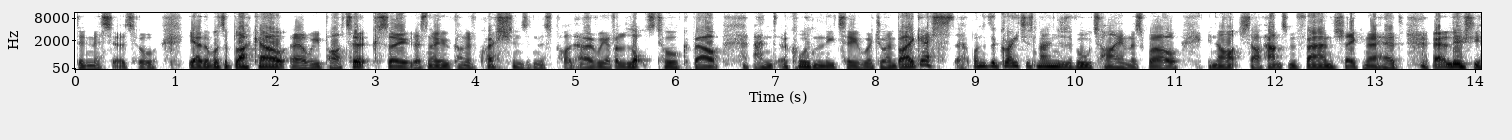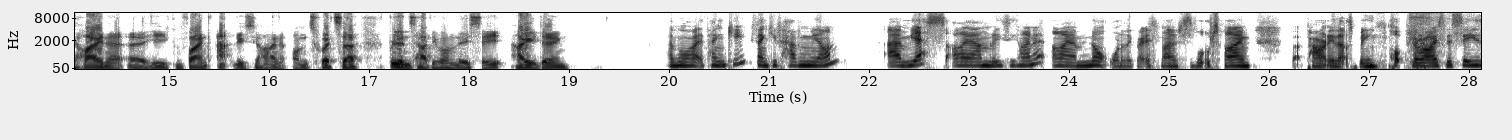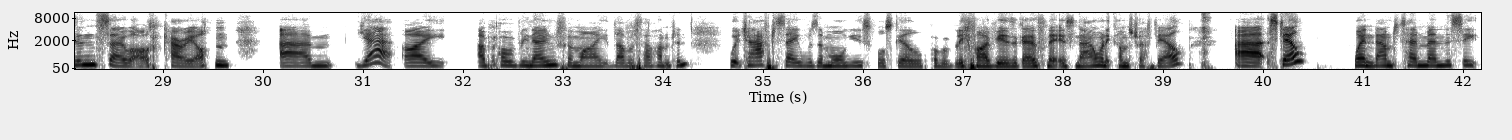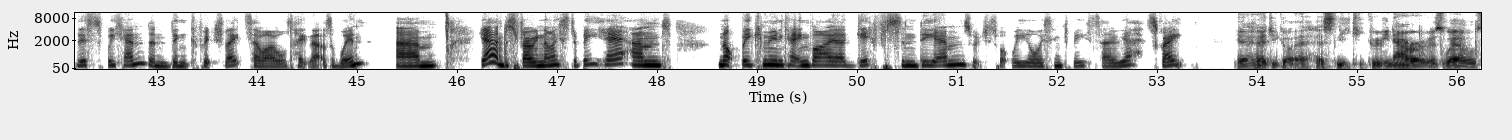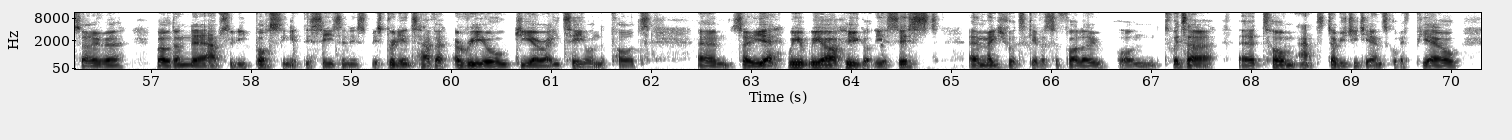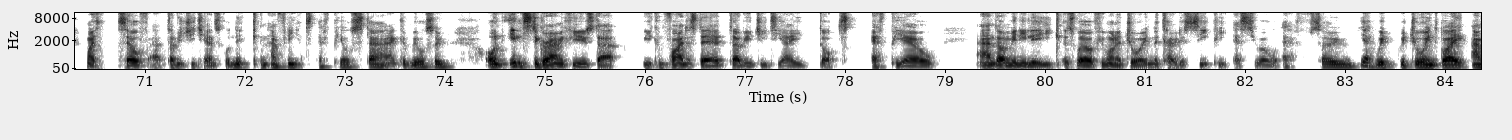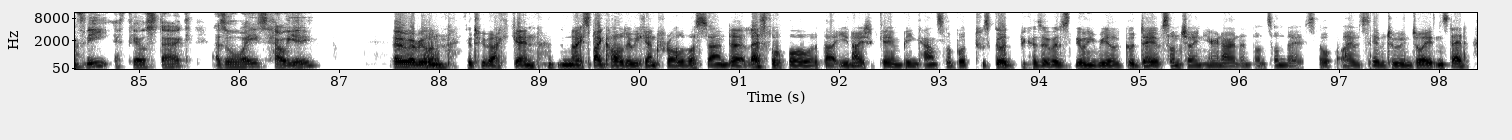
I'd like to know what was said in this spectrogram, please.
Didn't miss it at all. Yeah, there was a blackout. Uh, we partook, so there's no kind of questions in this pod. However, we have a lot to talk about, and accordingly, too, we're joined by a guest, uh, one of the greatest managers of all time as well, in Arch Southampton fan, shaking her head, uh, Lucy Hynett, uh, who you can find at Lucy Hynett on Twitter. Brilliant to have you on, Lucy. How are you doing? I'm all right, thank you. Thank you for having me on. Um, yes, I am Lucy Hynett. I am not one of the greatest managers of all time, but apparently that's been popularised this season, so I'll carry on. Um, yeah, I am probably known for my love of Southampton, which I have to say was a more useful skill probably five years ago than it is now when it comes to FPL. Uh, still, went down to 10 men this, this weekend and didn't capitulate, so I will take that as a win. Um, yeah, and just very nice to be here and not be communicating via gifts and DMs, which is what we always seem to be. So yeah, it's great. Yeah, I heard you got a, a sneaky green arrow as well. So uh, well done there. Absolutely bossing it this season. It's, it's brilliant to have a, a real GOAT on the pod. Um, so yeah, we, we are who got the assist. And um, make sure to give us a follow on Twitter. Uh, Tom at WGT underscore FPL, myself at WGT underscore Nick, and Anthony at FPL Stag. And we're also on Instagram if you use that. You can find us there, WGTA.FPL and our mini league as well if you want to join the code is cpsulf so yeah we're, we're joined by anthony fpl stag as always. How are you? Hello everyone. Good to be back again. Nice bank holiday weekend for all of us and uh, less football with that united game being cancelled but it was good because it was the only real good day of sunshine here in ireland on sunday so i was able to enjoy it instead.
